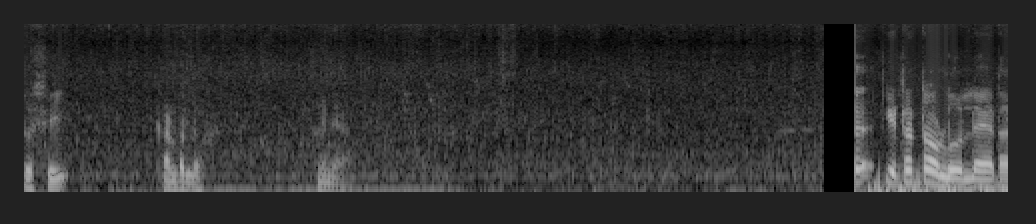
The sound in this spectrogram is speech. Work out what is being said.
കൃഷി കണ്ടല്ലോ. ഇങ്ങനെയാണ് ഇട്ടിട്ടേ ഉള്ളൂ അല്ലേ ഏട്ടാ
